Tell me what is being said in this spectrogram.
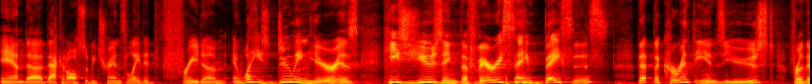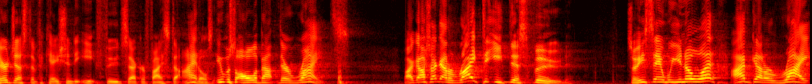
And uh, that could also be translated freedom. And what he's doing here is he's using the very same basis that the Corinthians used for their justification to eat food sacrificed to idols. It was all about their rights. My gosh, I got a right to eat this food. So he's saying, well, you know what? I've got a right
